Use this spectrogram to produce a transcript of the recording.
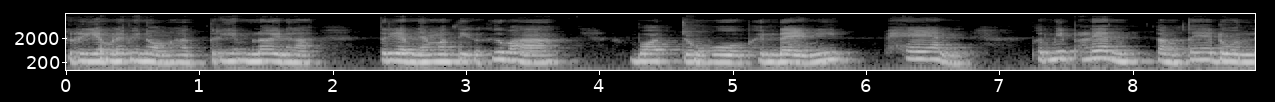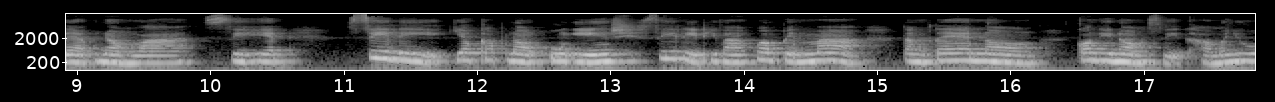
เตรียมเลยพี่น้องนะคะเตรียมเลยนะคะ เตรียมยังมันติก็คือว่าบอสโจเพิ่นได้มีแผนเพิ่นมีแพลนตั้งแต่โดนแล้วพี่น้องว่าสิเฮ็ดซีรีเกี่ยวกับน้องอุงอิงซีรีที่ว่าความเป็นมาตั้งแต่น้องก่อนที่น้องสิเข้ามาอยู่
